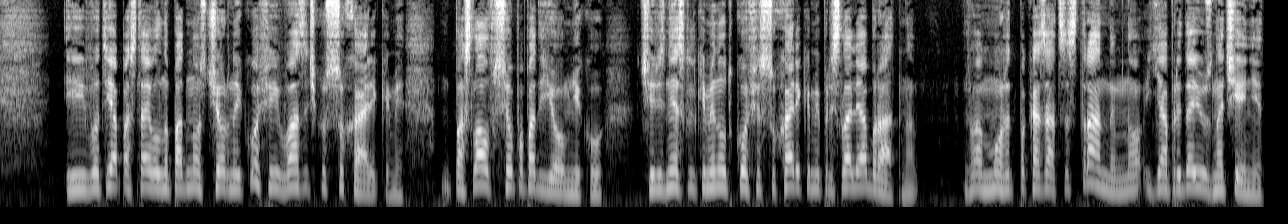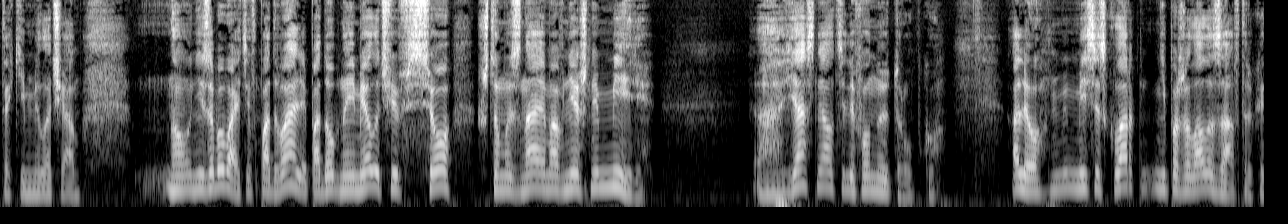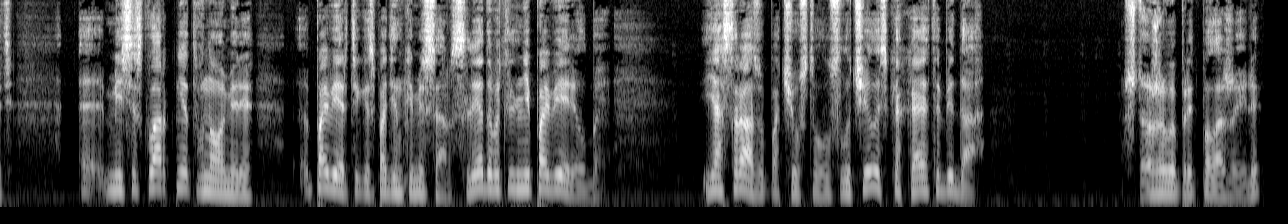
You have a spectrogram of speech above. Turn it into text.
И вот я поставил на поднос черный кофе и вазочку с сухариками. Послал все по подъемнику. Через несколько минут кофе с сухариками прислали обратно. Вам может показаться странным, но я придаю значение таким мелочам. Но не забывайте, в подвале подобные мелочи — все, что мы знаем о внешнем мире. А, я снял телефонную трубку. Алло, миссис Кларк не пожелала завтракать. Э, миссис Кларк нет в номере. Поверьте, господин комиссар, следователь не поверил бы. Я сразу почувствовал, случилась какая-то беда. Что же вы предположили?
